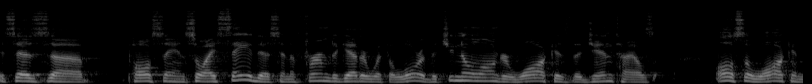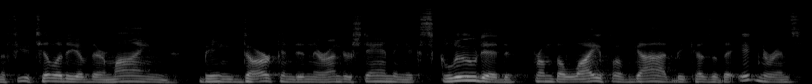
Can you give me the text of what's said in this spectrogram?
It says, uh, Paul saying, So I say this and affirm together with the Lord that you no longer walk as the Gentiles also walk in the futility of their mind, being darkened in their understanding, excluded from the life of God because of the ignorance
